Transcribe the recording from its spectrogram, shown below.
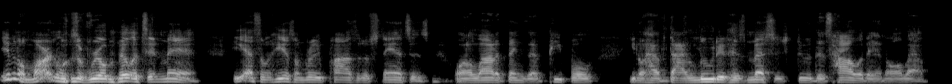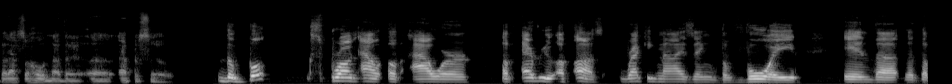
Even though Martin was a real militant man, he has some he has some really positive stances on a lot of things that people you know have diluted his message through this holiday and all that. But that's a whole nother uh, episode. The book sprung out of our of every of us recognizing the void in the the, the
